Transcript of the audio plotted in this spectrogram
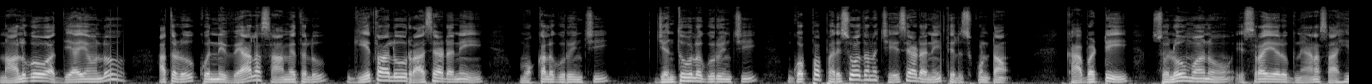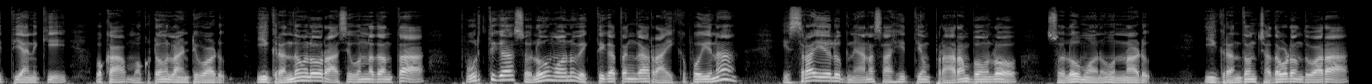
నాలుగో అధ్యాయంలో అతడు కొన్ని వేల సామెతలు గీతాలు రాశాడని మొక్కల గురించి జంతువుల గురించి గొప్ప పరిశోధన చేశాడని తెలుసుకుంటాం. కాబట్టి సొలోమాను ఇస్రాయేలు జ్ఞాన సాహిత్యానికి ఒక మొకటం లాంటివాడు. ఈ గ్రంథంలో రాసి ఉన్నదంతా పూర్తిగా సొలోమోను వ్యక్తిగతంగా రాయకపోయినా ఇస్రాయేలు జ్ఞాన సాహిత్యం ప్రారంభంలో సొలోమోను ఉన్నాడు. ఈ గ్రంథం చదవడం ద్వారా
